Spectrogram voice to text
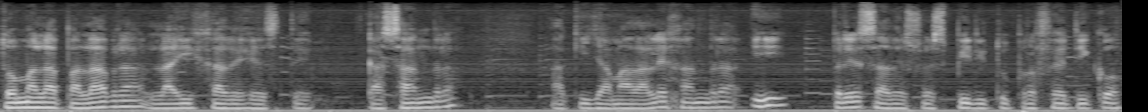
toma la palabra la hija de este, Casandra, aquí llamada Alejandra, y, presa de su espíritu profético,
